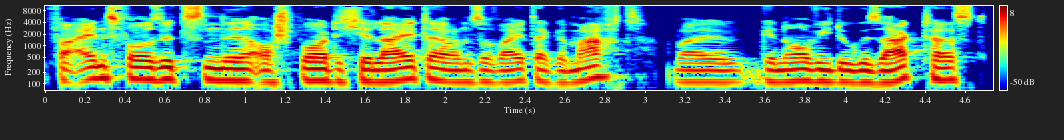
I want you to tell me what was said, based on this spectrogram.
Vereinsvorsitzende, auch sportliche Leiter und so weiter gemacht, weil genau wie du gesagt hast,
